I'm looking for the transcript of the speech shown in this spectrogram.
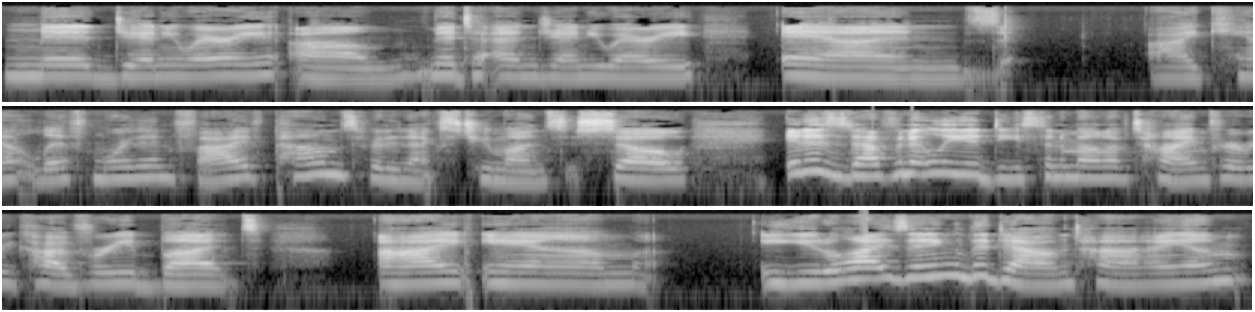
mid January, um, mid to end January. And I can't lift more than five pounds for the next two months. So it is definitely a decent amount of time for recovery, but I am utilizing the downtime.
